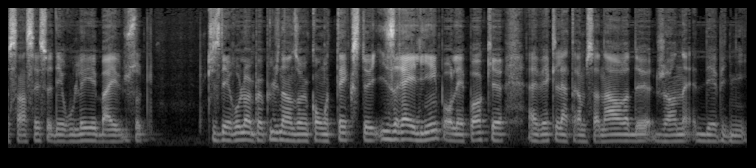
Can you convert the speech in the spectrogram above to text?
censée se dérouler ben, qui se déroule un peu plus dans un contexte israélien pour l'époque avec la trame sonore de John Debney.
